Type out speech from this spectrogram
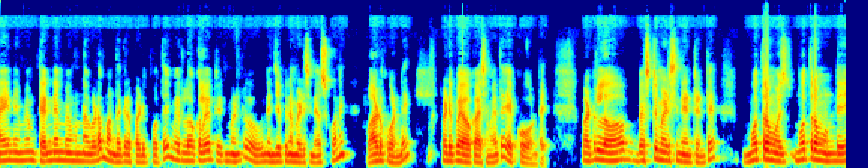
నైన్ ఎంఎం టెన్ ఎంఎం ఉన్నా కూడా మన దగ్గర పడిపోతాయి మీరు లోకల్గా ట్రీట్మెంట్ నేను చెప్పిన మెడిసిన్ వేసుకొని వాడుకోండి. పడిపోయే అవకాశం అయితే ఎక్కువ ఉంటాయి. వాటిల్లో బెస్ట్ మెడిసిన్ ఏంటంటే మూత్రం మూత్రం ఉండి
